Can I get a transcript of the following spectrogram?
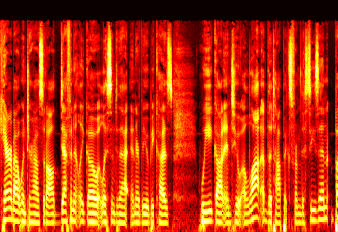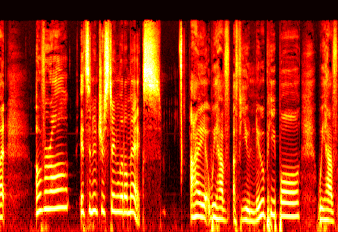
care about Winter House at all, definitely go listen to that interview because we got into a lot of the topics from the season. But overall, it's an interesting little mix. I we have a few new people. We have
